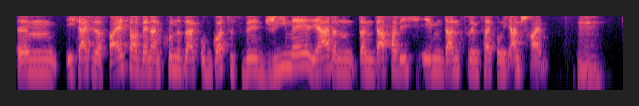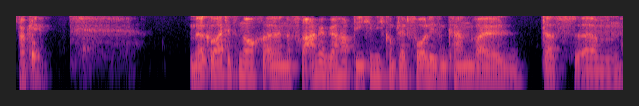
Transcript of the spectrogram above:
ähm, ich leite das weiter und wenn dann ein Kunde sagt, um Gottes Willen Gmail, ja, dann, dann darf er dich eben dann zu dem Zeitpunkt nicht anschreiben. Hm, okay. So. Mirko hat jetzt noch äh, eine Frage gehabt, die ich hier nicht komplett vorlesen kann, weil das ähm,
